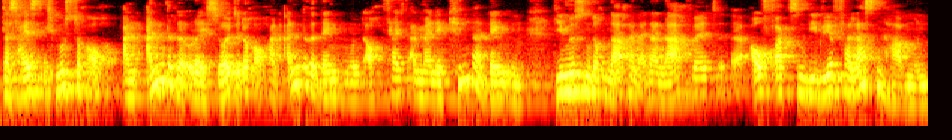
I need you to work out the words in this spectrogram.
Das heißt, ich muss doch auch an andere oder ich sollte doch auch an andere denken und auch vielleicht an meine Kinder denken. Die müssen doch nach in einer Nachwelt äh, aufwachsen, die wir verlassen haben. Und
